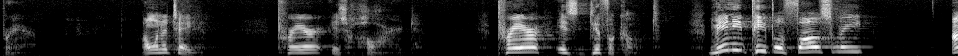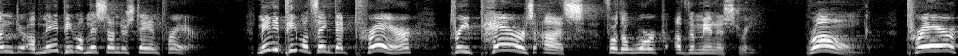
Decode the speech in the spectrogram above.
Prayer. I want to tell you, prayer is hard. Prayer is difficult. Many people falsely under, many people misunderstand prayer. Many people think that prayer prepares us for the work of the ministry. Wrong. Prayer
